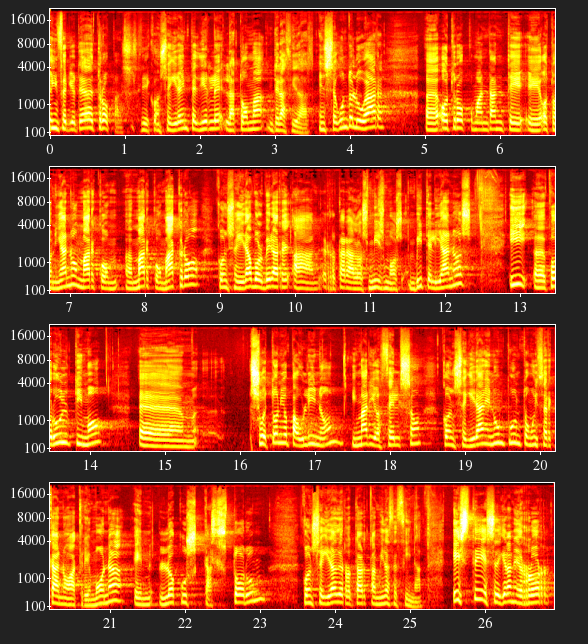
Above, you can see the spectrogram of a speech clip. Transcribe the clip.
inferioridad de tropas, es decir, conseguirá impedirle la toma de la ciudad. En segundo lugar, eh, otro comandante otoniano, Marco, Marco, Macro, conseguirá volver a, derrotar a los mismos vitelianos. Y por último, em, Suetonio Paulino y Mario Celso conseguirán en un punto muy cercano a Cremona, en Locus Castorum, conseguirá derrotar también a Cecina. Este es el gran error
